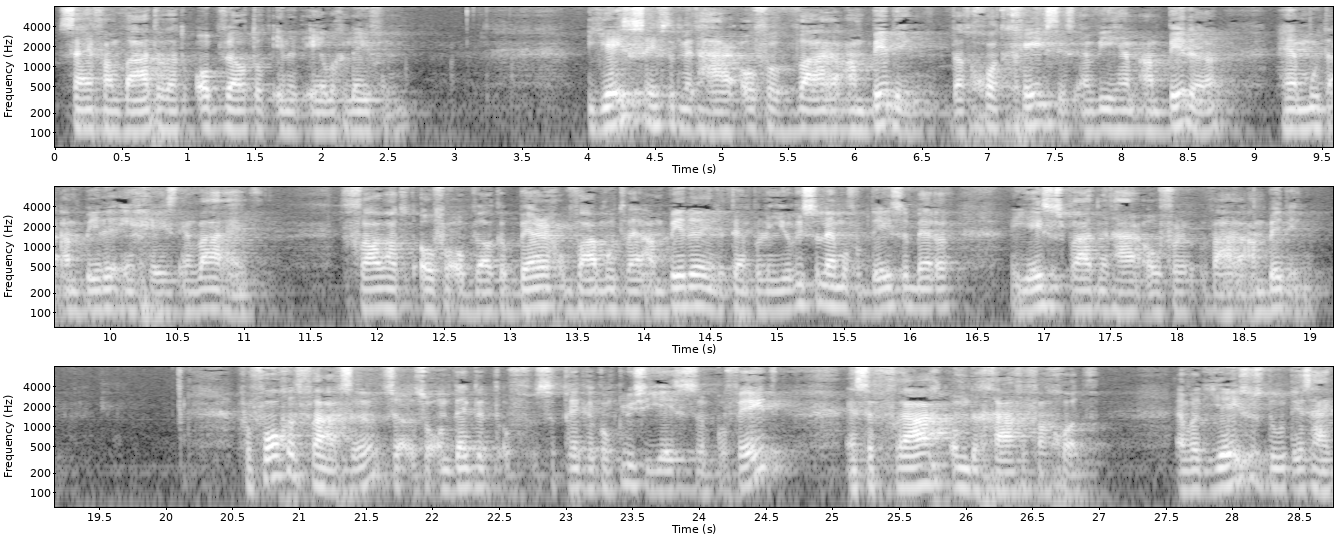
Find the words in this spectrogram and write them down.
zijn van water dat opwelt tot in het eeuwig leven. Jezus heeft het met haar over ware aanbidding. Dat God geest is en wie hem aanbidden, hem moeten aanbidden in geest en waarheid. De vrouw had het over op welke berg, of waar moeten wij aanbidden, in de tempel in Jeruzalem of op deze berg. En Jezus praat met haar over ware aanbidding. Vervolgens vraagt ze, ze, ontdekt het, of ze trekt de conclusie, Jezus is een profeet. En ze vraagt om de gave van God. En wat Jezus doet, is hij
